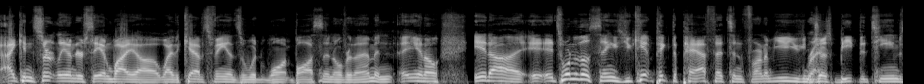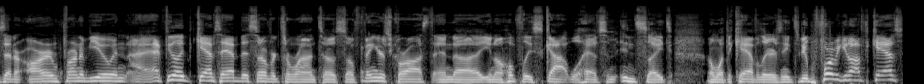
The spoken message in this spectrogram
I can certainly understand why uh, why the Cavs fans would want Boston over them, and uh, you know it uh it- it's one of those things you can't pick the path that's in front of you. You can Right. just beat the teams that are, are in front of you, and I, I feel like the Cavs have this over Toronto. So fingers crossed, and uh, you know hopefully Scott will have some insight on what the Cavaliers need to do. Before we get off the Cavs,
